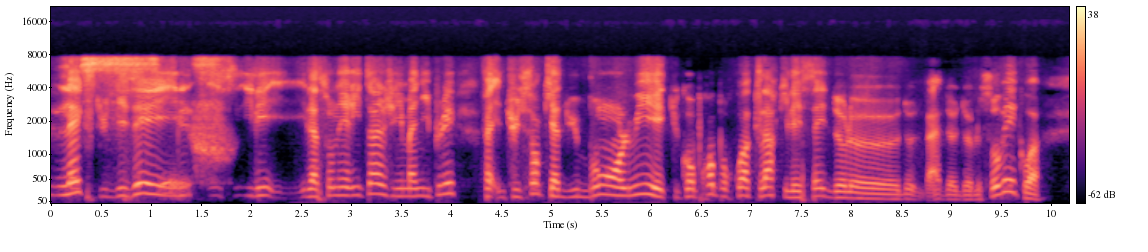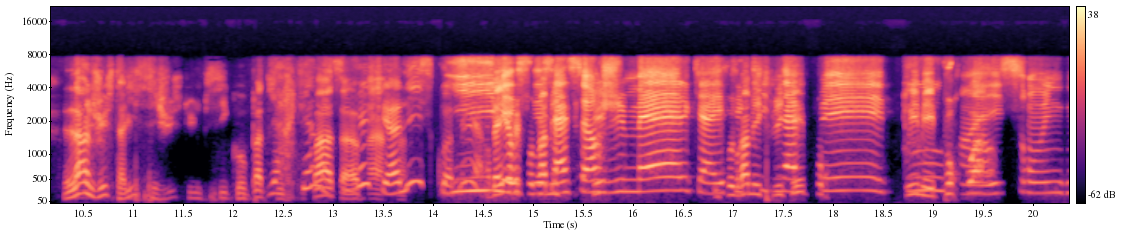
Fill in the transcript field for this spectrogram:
Lex, tu disais, il, il, est, il a son héritage, il est manipulé. Enfin, tu sens qu'il y a du bon en lui et tu comprends pourquoi Clark il essaye de le, de, bah, de, de le sauver quoi. Là, juste Alice, c'est juste une psychopathe. Il y a rien à sauver enfin, chez Alice, quoi. Oui. D'ailleurs, il faudra c'est sa m'expliquer- sœur jumelle qui a Il été faudra m'expliquer kidnappée pour- et tout. Oui, mais pourquoi- Enfin, ils sont une...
